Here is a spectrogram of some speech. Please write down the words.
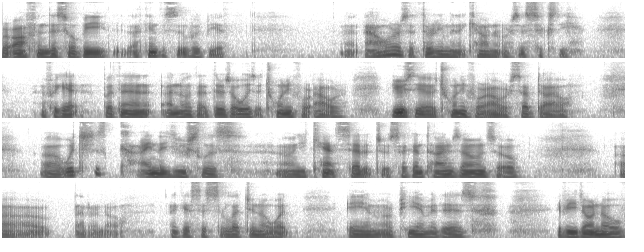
or often this will be, I think this would be a, an hour, is a 30 minute counter, or is it 60? I forget, but then I know that there's always a 24 hour, usually a 24 hour subdial, uh, which is kind of useless. Uh, you can't set it to a second time zone, so uh, I don't know. I guess it's to let you know what AM or PM it is, if you don't know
